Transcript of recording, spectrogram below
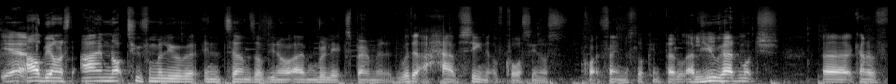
Yeah. I'll be honest, I'm not too familiar with it in terms of, you know, I haven't really experimented with it. I have seen it, of course, you know, it's quite a famous looking pedal. Have you had much uh, kind of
